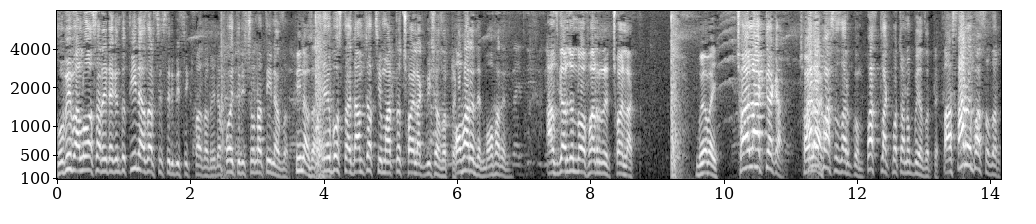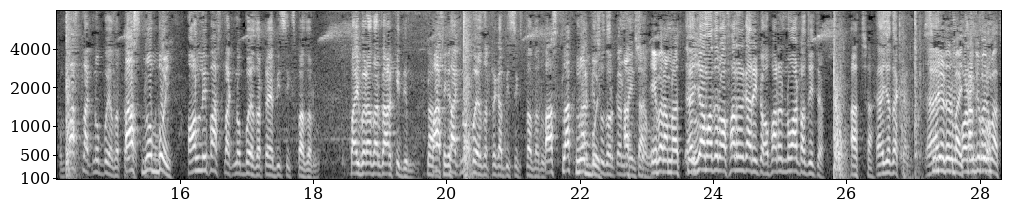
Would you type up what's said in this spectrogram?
খুবই ভালো আছে আর এটা কিন্তু তিন হাজার সিসির বি সিক্স পাজারো এটা পঁয়ত্রিশশো না তিন হাজার। 3000 এই অবস্থায় দাম চাচ্ছি মাত্র ছয় লাখ বিশ হাজার টাকা। অফারে দেন অফারে দেন। আজকার জন্য অফার রেট ছয় লাখ। বুঝা ভাই ছয় লাখ টাকা। ছয় লাখ। পাঁচ হাজার কম পাঁচ লাখ পঁচানব্বই হাজার টাকা। আরও পাঁচ হাজার কম পাঁচ লাখ নব্বই হাজার টাকা। পাঁচ নব্বই। অনলি পাঁচ লাখ নব্বই হাজার টাকা বি সিক্স পাজারু আদার আর কি দিব না, পাঁচ লাখ নব্বই হাজার টাকা বি সিক্স পাজারু পাঁচ লাখ নব্বই। কিছু দরকার নাই আচ্ছা ইনশাআল্লাহ। এবার আমরা এই যে আমাদের অফারের গাড়িটা অফারের নোয়াটা যেটা। আচ্ছা। এই যে দেখেন সিলেটের ভাই থ্যাংক ইউ ভেরি মাচ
